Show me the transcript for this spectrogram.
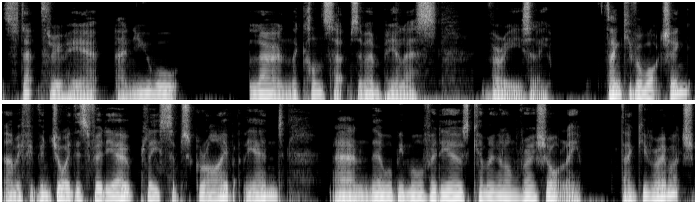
step through here, and you will learn the concepts of MPLS very easily. Thank you for watching. Um, if you've enjoyed this video, please subscribe at the end and there will be more videos coming along very shortly. Thank you very much.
